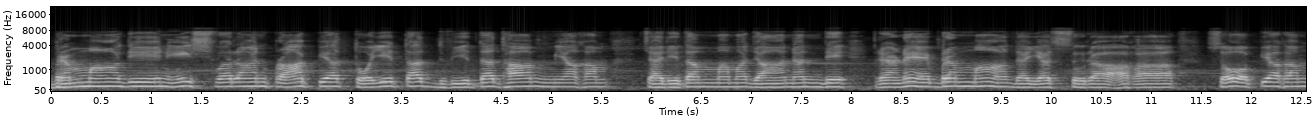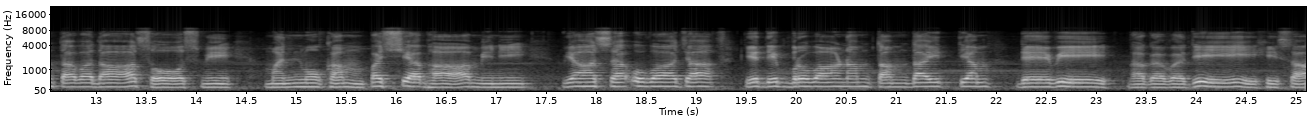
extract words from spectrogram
ब्रह्मादीनीश्वरान् प्राप्य त्वयि तद्विदधाम्यहं चरितं मम जानन्ति रणे ब्रह्मादयः सुराः सोऽप्यहं तव दासोऽस्मि मन्मुखं पश्य भामिनि व्यास उवाच यदि ब्रुवाणं तं दैत्यं देवी भगवती सा।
